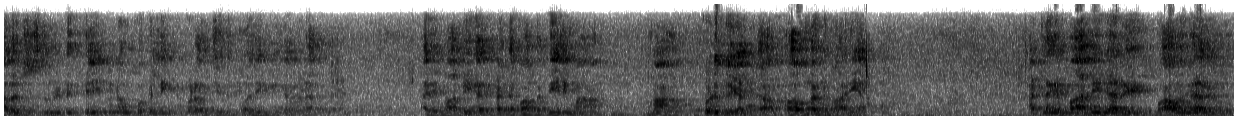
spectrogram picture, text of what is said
ఆలోచిస్తున్నట్టు తెలియకుండా ఇంకొక లింక్ కూడా వచ్చింది భౌతికంగా కూడా. అది బాబీ గారు పెద్ద పాప దీని మా కొడుకు యొక్క బావమర్ది భార్య. అట్లాగే బాబీ గారి బావగారు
